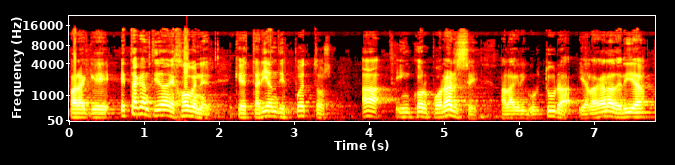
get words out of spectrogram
para que esta cantidad de jóvenes que estarían dispuestos a incorporarse a la agricultura y a la ganadería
